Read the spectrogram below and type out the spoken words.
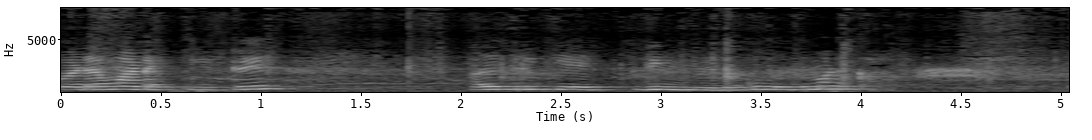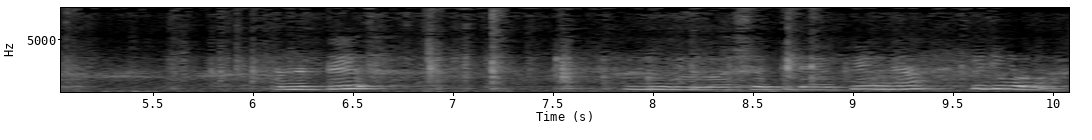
ഇവിടെ മടക്കിയിട്ട് അത് ഇത്തിരി കയറ്റി കൊണ്ടുവന്ന് മടക്കണം. എന്നിട്ട് ഇതിന്റെ ഉൾവശത്തിലേക്ക് ഇങ്ങനെ തിരി കൊടുക്കണം.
